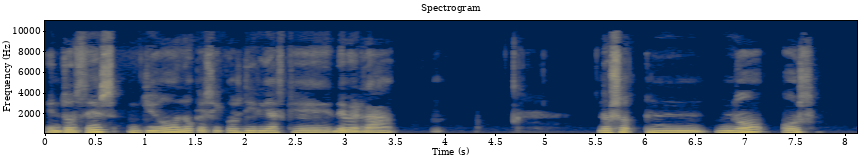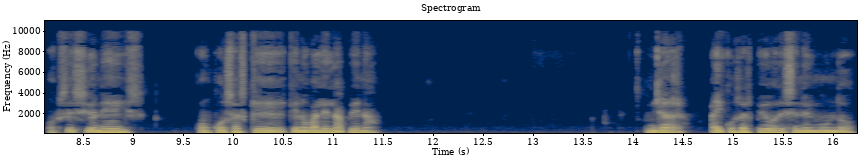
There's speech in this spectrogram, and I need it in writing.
Entonces, yo lo que sí que os diría es que de verdad Mm, no, os obsesionéis con cosas que, no valen la pena. Mirar, hay cosas peores en el mundo.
